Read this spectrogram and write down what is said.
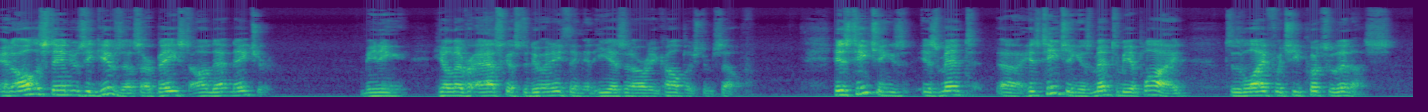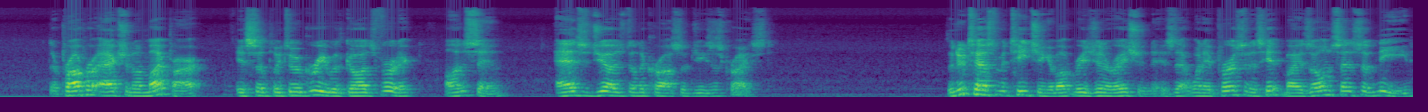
And all the standards he gives us are based on that nature, meaning he'll never ask us to do anything that he hasn't already accomplished himself. His teachings is meant, uh, his teaching is meant to be applied to the life which he puts within us. The proper action on my part is simply to agree with God's verdict on sin as judged on the cross of Jesus Christ. The New Testament teaching about regeneration is that when a person is hit by his own sense of need,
